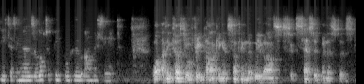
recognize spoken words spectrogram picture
He says he knows a lot of people who are missing it well i think first of all free parking it's something that we've asked successive ministers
